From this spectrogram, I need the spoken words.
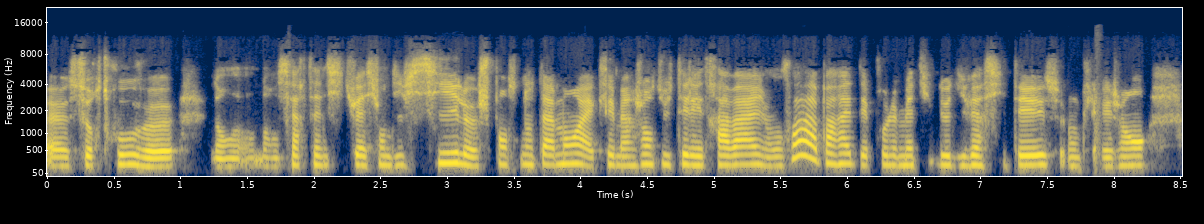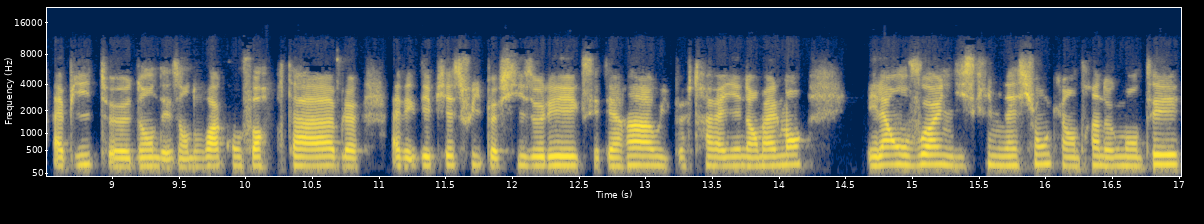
euh, se retrouvent euh, dans, certaines situations difficiles. Je pense notamment avec l'émergence du télétravail, on voit apparaître des problématiques de diversité selon que les gens habitent euh, dans des endroits confortables, avec des pièces où ils peuvent s'isoler, etc., où ils peuvent travailler normalement. Et là, on voit une discrimination qui est en train d'augmenter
